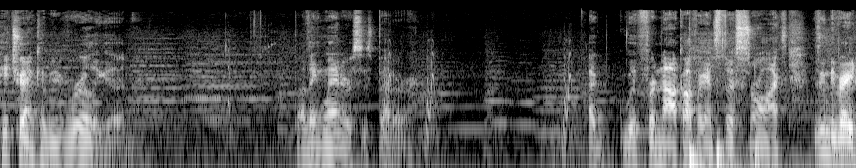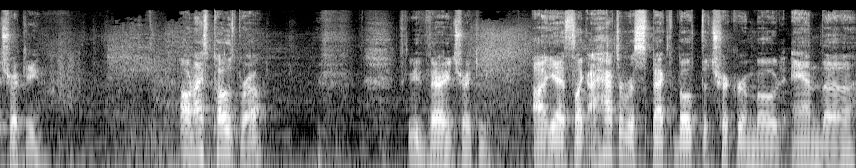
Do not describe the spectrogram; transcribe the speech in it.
Heatran could be really good. But I think Landorus is better. I, with for knockoff against the Snorlax. This is gonna be very tricky. Oh, nice pose, bro. it's gonna be very tricky. Uh, yeah, it's like I have to respect both the Trick Room mode and the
